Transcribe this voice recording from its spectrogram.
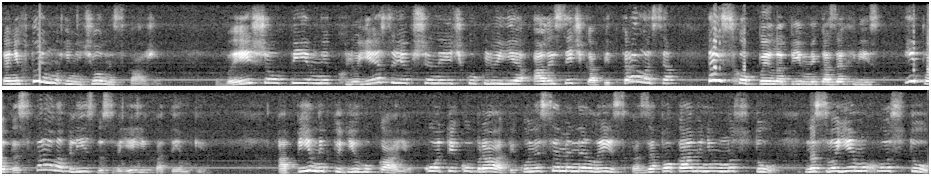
та ніхто йому і нічого не скаже. Вийшов півник, клює собі пшеничку, клює, а лисичка підкралася та й схопила півника за хвіст і потаскала в ліс до своєї хатинки. А півник тоді гукає Котику, братику, несе мене лиска, за по каменю в мосту, на своєму хвосту,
